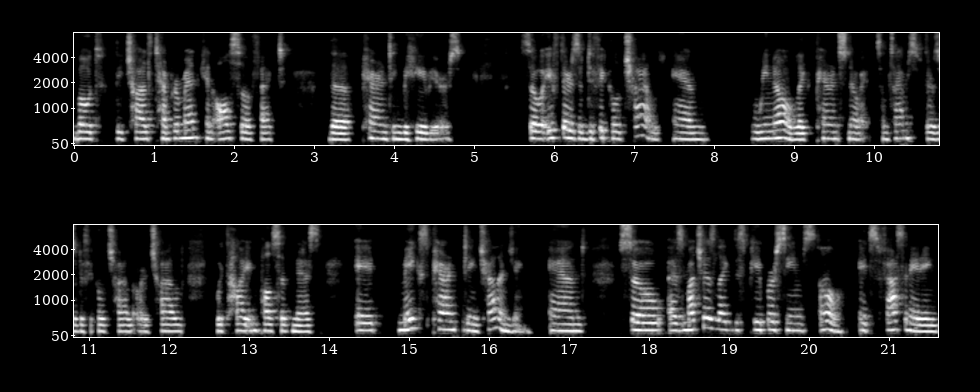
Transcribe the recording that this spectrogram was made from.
both the child's temperament can also affect the parenting behaviors. So if there's a difficult child and we know, like parents know it, sometimes if there's a difficult child or a child with high impulsiveness, it makes parenting challenging. And so as much as like this paper seems, oh, it's fascinating,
